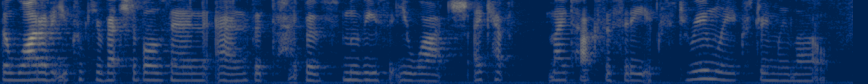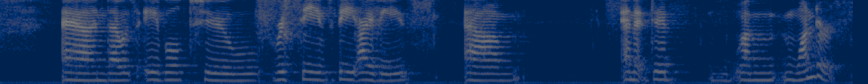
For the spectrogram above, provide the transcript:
the water that you cook your vegetables in, and the type of movies that you watch. I kept my toxicity extremely, extremely low. And I was able to receive the IVs, um, and it did um, wonders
